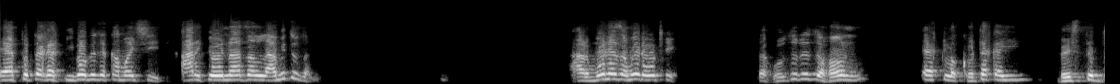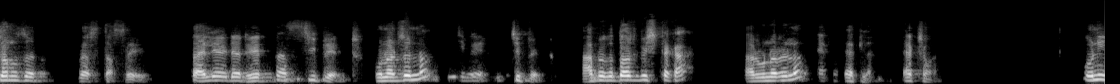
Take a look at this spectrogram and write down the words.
এত টাকা কীভাবে যে কামাইছি, আর কেউ না জানলে আমি তো জানি। আর মনে যাব এটাও ঠিক তা হুজুরে যখন এক লক্ষ টাকাই বেচতে দরজা ব্যস্ত আছে তাহলে এটা রেটটা চিপ রেট? ওনার জন্য? Cheap rate. আপনাকে দশ বিশ টাকা আর ওনার হলো এক লাখ। এক সময় উনি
